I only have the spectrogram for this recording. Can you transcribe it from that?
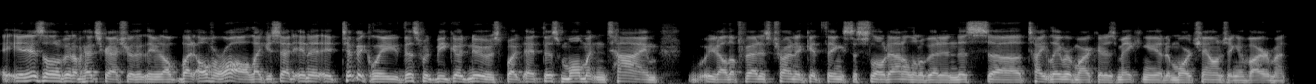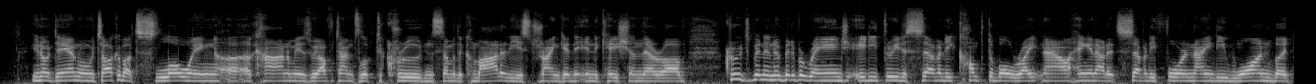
it is a little bit of a head scratcher, you know. But overall, like you said, in it, typically this would be good news. But at this moment in time, you know, the Fed is trying to get things to slow down a little bit, and this uh, tight labor market is making it a more challenging environment. You know, Dan, when we talk about slowing uh, economies, we oftentimes look to crude and some of the commodities to try and get an indication thereof. Crude's been in a bit of a range, 83 to 70, comfortable right now, hanging out at 74.91. But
